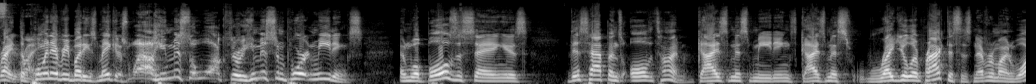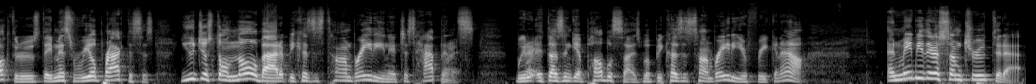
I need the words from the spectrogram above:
right. The point everybody's making is, well, he missed a walkthrough. He missed important meetings. And what Bowles is saying is, this happens all the time. Guys miss meetings. Guys miss regular practices. Never mind walkthroughs. They miss real practices. You just don't know about it because it's Tom Brady and it just happens. We, It doesn't get publicized. But because it's Tom Brady, you're freaking out. And maybe there's some truth to that.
